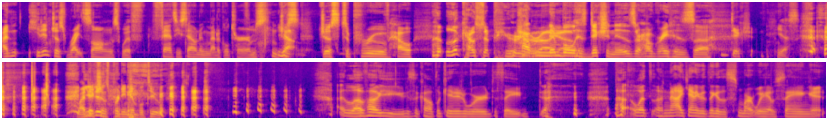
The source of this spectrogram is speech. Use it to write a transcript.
I didn't, he didn't just write songs with fancy sounding medical terms just just to prove how Look how superior how nimble his diction is or how great his uh diction. yes my You diction's just- pretty nimble too I love how you use a complicated word to say. uh, what's uh, now? I can't even think of the smart way of saying it.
